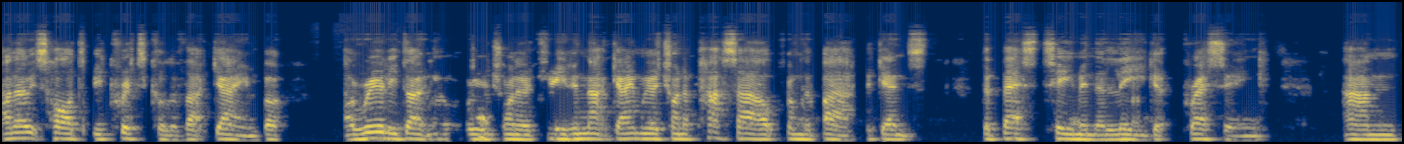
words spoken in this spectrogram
I know it's hard to be critical of that game, but I really don't know what we were trying to achieve in that game. We were trying to pass out from the back against the best team in the league at pressing, and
